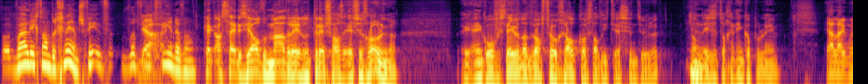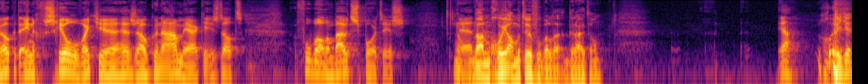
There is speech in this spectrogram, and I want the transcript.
waar ligt dan de grens? Vind- wat, Ja, wat vind je daarvan? Kijk, als zij dezelfde maatregelen treffen als FC Groningen. En ik hoor van Steven dat het wel veel geld kost, al die testen natuurlijk. Dan is het toch geen enkel probleem. Ja, lijkt me ook. Het enige verschil wat je hè, zou kunnen aanmerken is dat voetbal een buitensport is. Nou, En- waarom gooi je amateurvoetbal eruit dan? Ja. Weet je?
